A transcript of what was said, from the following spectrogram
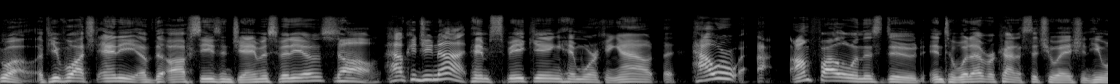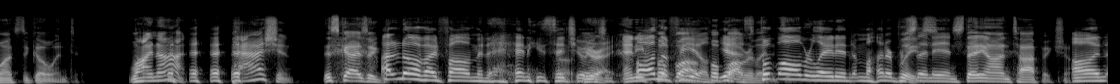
Well, if you've watched any of the off-season Jameis videos, No, how could you not? him speaking, him working out, uh, how are I, I'm following this dude into whatever kind of situation he wants to go into. Why not? Passion. This guy's a I don't know if I'd follow him into any situation right. Any on the football- field. football yes, related. football related. I'm 100 please percent in. stay on topic, Sean. on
